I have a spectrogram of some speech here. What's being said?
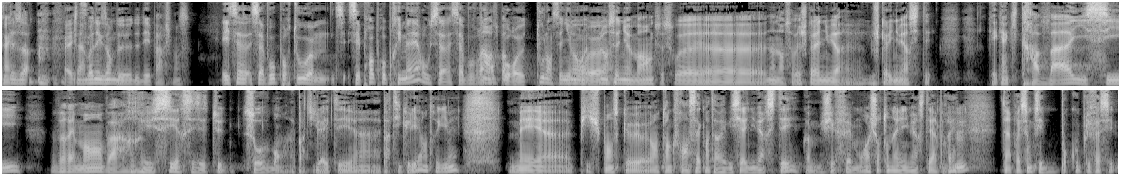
Ouais. C'est ça. Ouais, C'est un bon exemple de, de départ, je pense. Et ça, ça vaut pour tout. euh, c'est propre au primaire ou ça, ça vaut vraiment Non, pour euh, tout l'enseignement ouais, euh, l'enseignement, que ce soit euh, non non, ça va jusqu'à l'université. Quelqu'un qui travaille ici vraiment va réussir ses études, sauf bon la particularité euh, particulière entre guillemets. Mais euh, puis je pense que en tant que Français, quand tu arrives ici à l'université, comme j'ai fait moi, je suis retourné à l'université après, Mhm. t'as l'impression que c'est beaucoup plus facile.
